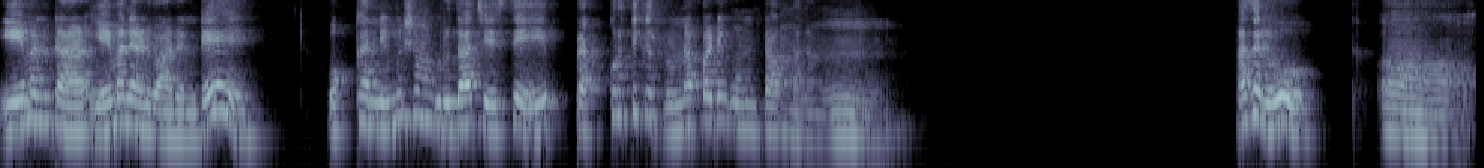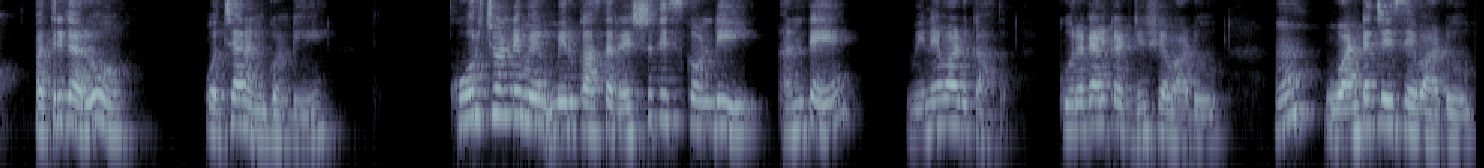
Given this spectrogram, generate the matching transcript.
ఏమంటా ఏమన్నాడు వాడంటే ఒక్క నిమిషం వృధా చేస్తే ప్రకృతికి రుణపడి ఉంటాం మనము. అసలు పత్రికారు వచ్చారనుకోండి కూర్చోండి మీరు కాస్త రెస్ట్ తీసుకోండి అంటే వినేవాడు కాదు. కూరగాయలు కట్ చేసేవాడు వంట చేసేవాడు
